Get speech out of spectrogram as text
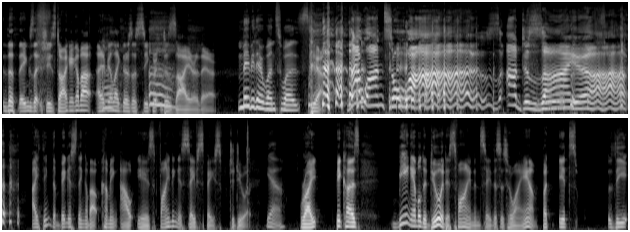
the things that she's talking about, I feel uh. like there's a secret desire there. maybe there once was Yeah. that once was a desire. I think the biggest thing about coming out is finding a safe space to do it yeah right? Because being able to do it is fine and say, this is who I am, but it's the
